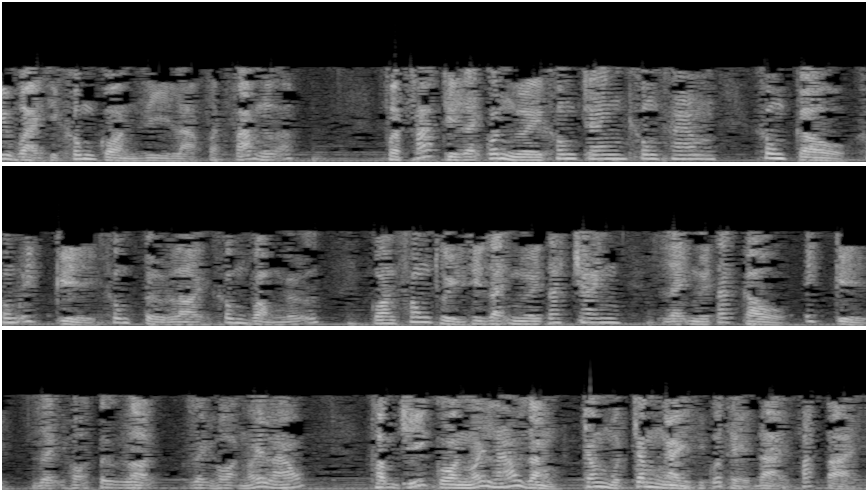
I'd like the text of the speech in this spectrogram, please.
như vậy thì không còn gì là Phật Pháp nữa. Phật Pháp thì dạy con người không tranh, không tham, không cầu, không ích kỷ, không tự lợi, không vọng ngữ. Còn phong thủy thì dạy người ta tranh, dạy người ta cầu, ích kỷ, dạy họ tự lợi, dạy họ nói láo. Thậm chí còn nói láo rằng trong một trăm ngày thì có thể đại phát tài,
